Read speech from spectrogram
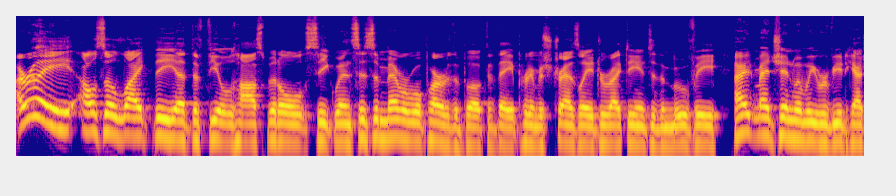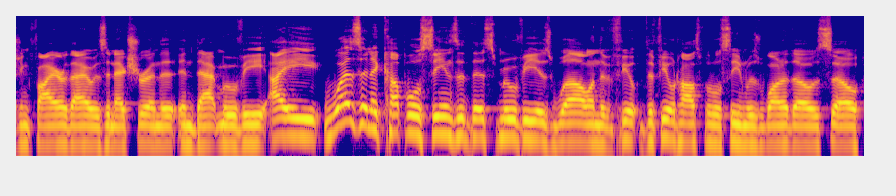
I really also like the uh, the field hospital sequence. It's a memorable part of the book that they pretty much translate directly into the movie. I had mentioned when we reviewed Catching Fire that I was an extra in the in that movie. I was in a couple scenes of this movie as well, and the field the field hospital scene was one of those. So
